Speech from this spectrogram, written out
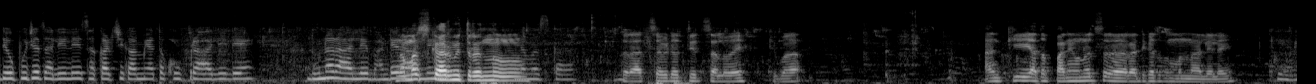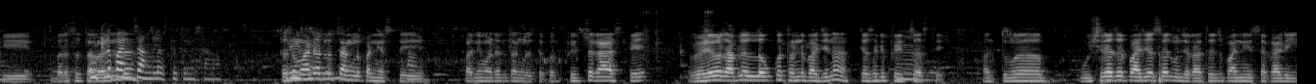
देवपूजा झालेली आहे सकाळची कामे आता खूप राहिलेली आहे. धुणं राहिले भांडे राहिले. नमस्कार मित्रांनो. नमस्कार. तर आजचा व्हिडिओ तेच चालू आहे. की बा आणखी आता पाण्याहूनच अं, राधिकाचं पण म्हणणं आलेलं आहे की बरंचसं चालू कुठलं आहे पाणी ना. चांगलं असतं तुम्ही सांगा. तसं माठातलं चांगलं पाणी असते. पाणी माठातलं चांगलं असते. पण फ्रीजचं काय असते? वेळेवर आपल्याला लवकर थंड पाहिजे ना. त्यासाठी फ्रीजचं असते. आणि तुम्हाला उशिरा जर पाहिजे असेल म्हणजे रात्रीचं पाणी सकाळी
